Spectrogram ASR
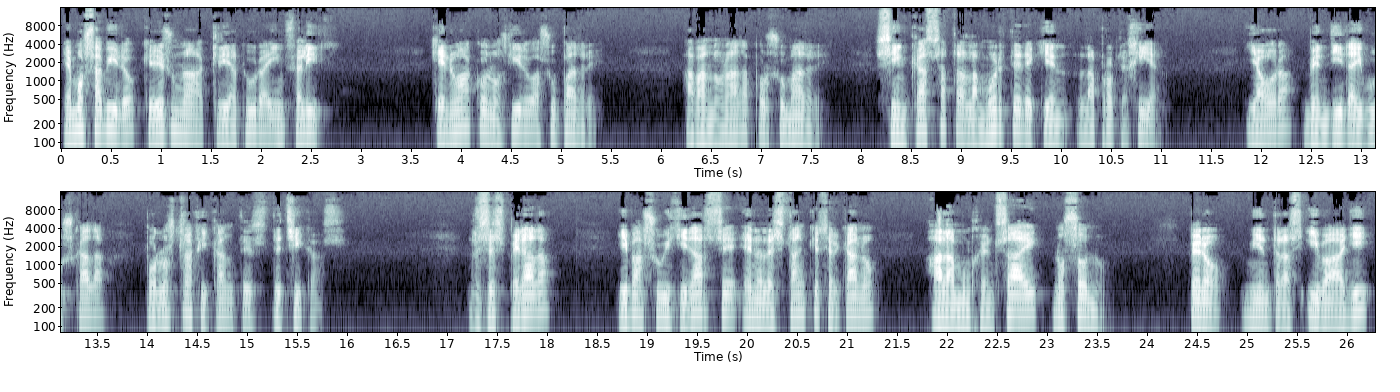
hemos sabido que es una criatura infeliz, que no ha conocido a su padre, abandonada por su madre, sin casa tras la muerte de quien la protegía, y ahora vendida y buscada por los traficantes de chicas. Desesperada, iba a suicidarse en el estanque cercano a la Mungensai no Sono, pero mientras iba allí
